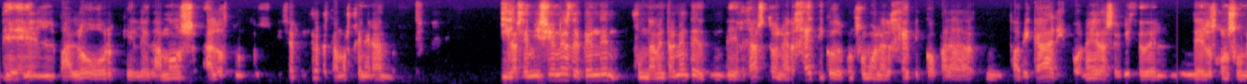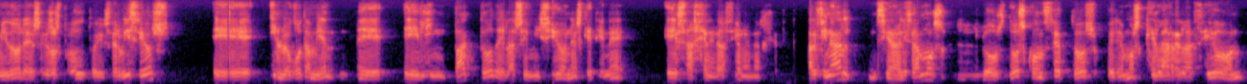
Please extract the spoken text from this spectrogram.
del valor que le damos a los productos y servicios que estamos generando. Y las emisiones dependen fundamentalmente del gasto energético, del consumo energético para fabricar y poner a servicio de los consumidores esos productos y servicios, eh, y luego también del impacto de las emisiones que tiene esa generación energética. Al final, si analizamos los dos conceptos, veremos que la relación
